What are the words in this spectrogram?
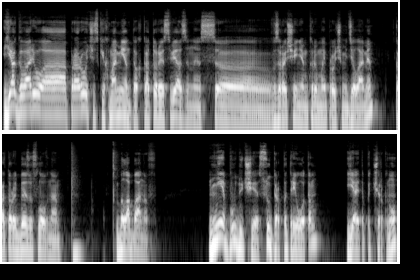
Я говорю о пророческих моментах, которые связаны с э, возвращением Крыма и прочими делами, которые, безусловно, Балабанов, не будучи суперпатриотом, я это подчеркну.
